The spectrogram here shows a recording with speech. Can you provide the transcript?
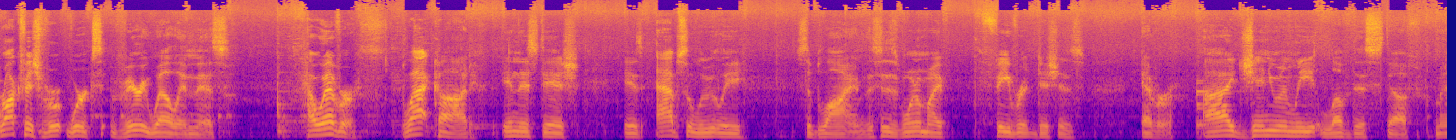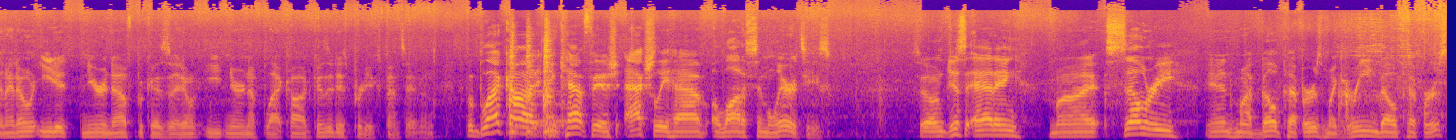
Rockfish ver- works very well in this. However, black cod in this dish is absolutely sublime. This is one of my favorite dishes ever. I genuinely love this stuff, and I don't eat it near enough because I don't eat near enough black cod because it is pretty expensive. And but black cod and catfish actually have a lot of similarities. So I'm just adding my celery and my bell peppers, my green bell peppers,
